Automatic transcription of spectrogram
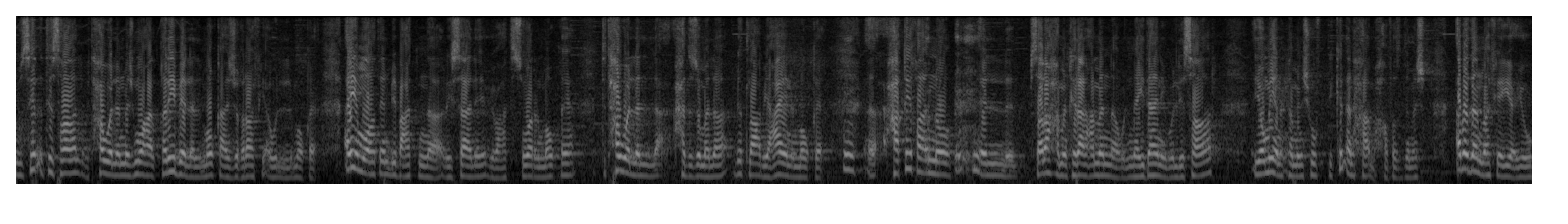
ويصير اتصال وتحول للمجموعة القريبة للموقع الجغرافي أو الموقع. أي مواطن بيبعث لنا رسالة بيبعث صور الموقع بتتحول لأحد الزملاء بيطلع بيعاين الموقع. آه، حقيقة إنه بصراحة من خلال عملنا والميداني واللي صار يوميا نحن بنشوف بكل أنحاء محافظة دمشق. ابدا ما في أي عيوب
